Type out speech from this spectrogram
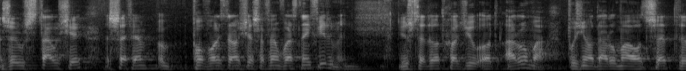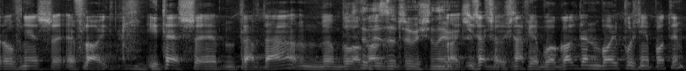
że już stał się szefem, powoli stał się szefem własnej firmy. Już wtedy odchodził od Aruma. Później od Aruma odszedł również e, Floyd i też, e, prawda, było Wtedy go- zaczęły się no, I zaczęło się na chwilę, było Golden Boy później po tym,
